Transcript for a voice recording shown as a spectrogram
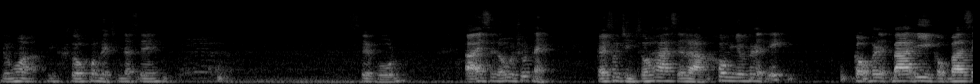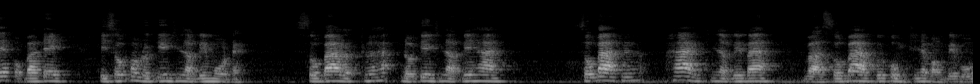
Đúng không ạ? Thì số 0 này chính là c c4 à, anh xin lỗi một chút này cái phương trình số 2 sẽ là 0 nhân với lại x cộng với lại 3y cộng 3z cộng 3t thì số 0 đầu tiên chính là B1 này số 3 là thứ đầu tiên chính là B2 số 3 thứ hai chính là B3 và số 3 cuối cùng chính là bằng B4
